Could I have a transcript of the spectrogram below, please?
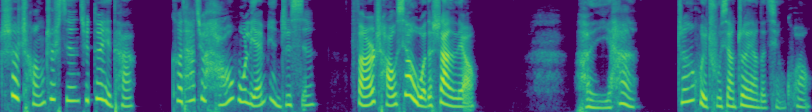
赤诚之心去对他，可他却毫无怜悯之心，反而嘲笑我的善良。很遗憾。”真会出现这样的情况，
